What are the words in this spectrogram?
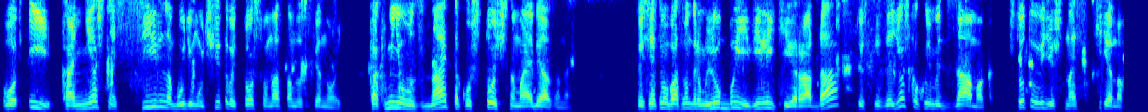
Вот. И, конечно, сильно будем учитывать то, что у нас там за спиной. Как минимум знать, так уж точно мы обязаны. То есть, если мы посмотрим любые великие рода, то есть ты зайдешь в какой-нибудь замок, что ты увидишь на стенах?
